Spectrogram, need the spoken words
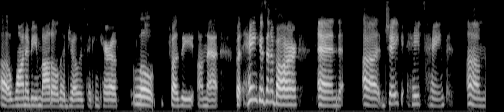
a wannabe model that Joe is taking care of. A little fuzzy on that, but Hank is in a bar, and uh, Jake hates Hank. Um,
